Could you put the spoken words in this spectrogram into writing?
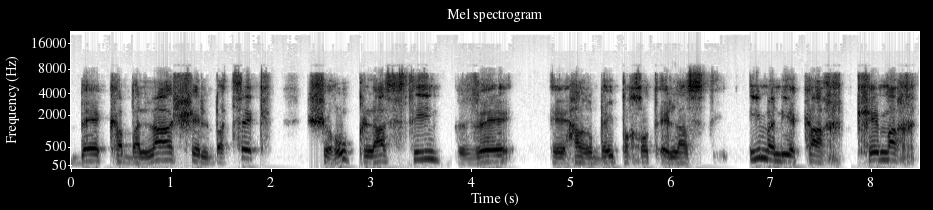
בקבלה של בצק שהוא פלסטי והרבה פחות אלסטי. אם אני אקח קמח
